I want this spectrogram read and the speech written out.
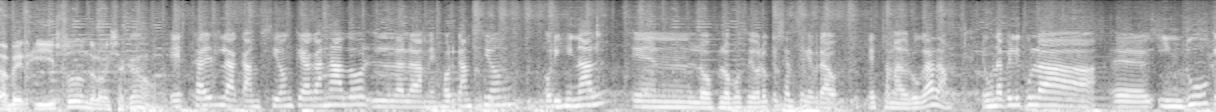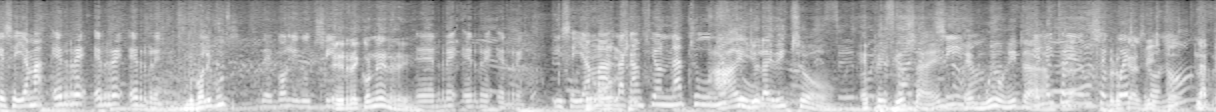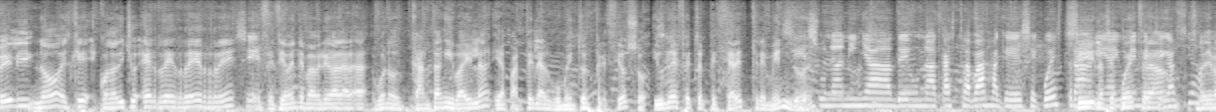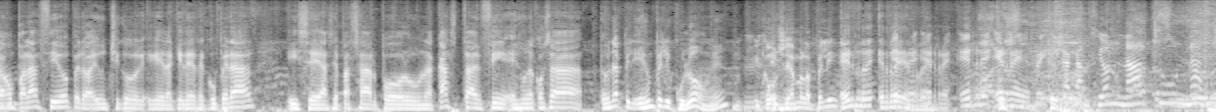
A ver, ¿y esto dónde lo habéis sacado? Esta es la canción que ha ganado la, la mejor canción original en los Globos de Oro que se han celebrado esta madrugada. Es una película eh, hindú que se llama RRR. ¿De Bollywood? De Bollywood, sí. R con R. RRR. Y se llama Pero, la sí. canción Natu Natu. Ay, yo la he visto. Es preciosa, ¿eh? Sí, ¿no? Es muy bonita. Es la historia de un ¿Pero qué has secuestro, visto? ¿no? La peli... No, es que cuando ha dicho RRR, efectivamente me ha venido a la- Bueno, cantan y bailan y aparte el argumento es precioso. Y un efecto especial es Sí, tremendo, ¿eh? es una niña de una casta baja que secuestra Sí, y la investigación. se la llevan a ¿no? un palacio, pero hay un chico que, que la quiere recuperar y se hace pasar por una casta, en fin, es una cosa, es, una peli- es un peliculón, ¿eh? ¿Y cómo se llama la peli? RRR. RR, RRR. Y la canción Natu Natu.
